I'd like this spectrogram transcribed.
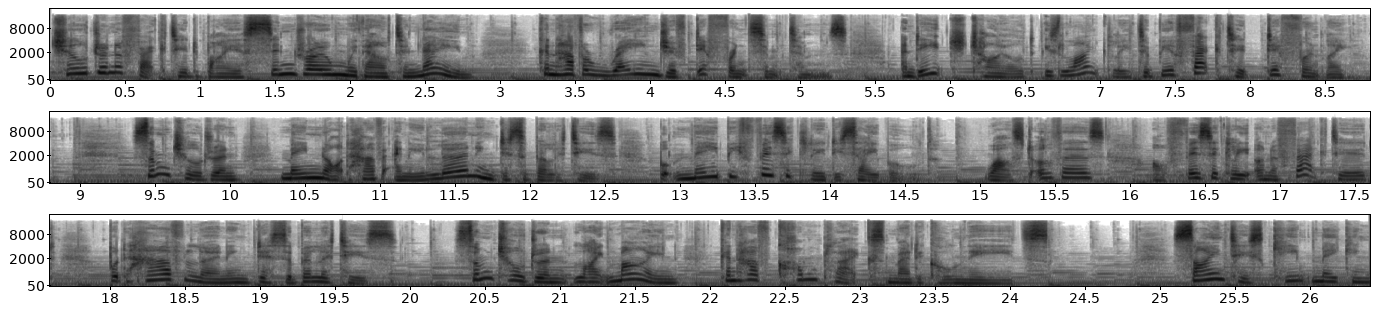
Children affected by a syndrome without a name can have a range of different symptoms, and each child is likely to be affected differently. Some children may not have any learning disabilities but may be physically disabled whilst others are physically unaffected but have learning disabilities. Some children, like mine, can have complex medical needs. Scientists keep making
